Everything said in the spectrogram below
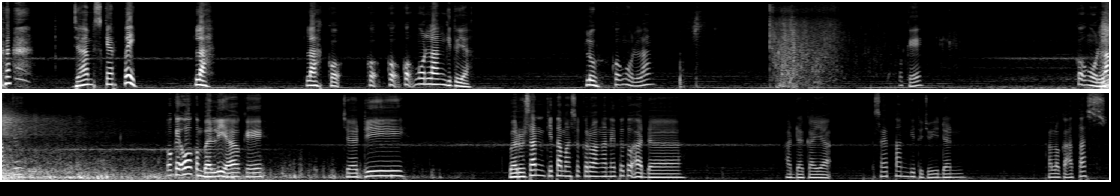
Jump scare. Woi. Lah. Lah kok kok kok kok ngulang gitu ya? Loh, kok ngulang? Oke. Okay. Kok ngulang, cuy? Oke, okay, oh kembali ya, oke. Okay. Jadi barusan kita masuk ke ruangan itu tuh ada ada kayak setan gitu cuy dan kalau ke atas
